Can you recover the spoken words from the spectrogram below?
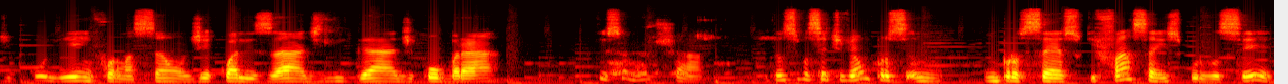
de colher informação, de equalizar, de ligar, de cobrar. Isso é muito chato. Então, se você tiver um, um, processo que faça isso por você,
